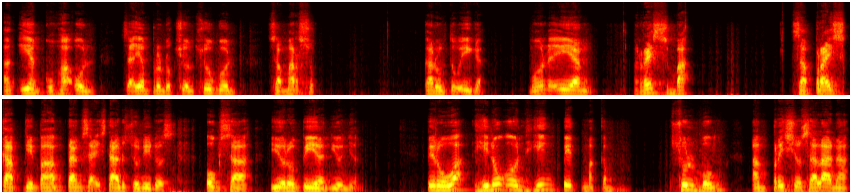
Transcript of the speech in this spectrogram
ang iyang kuhaon sa iyang produksyon sugod sa Marso. Karong tuiga mo na iyang rest back sa price cap gipahamtang sa Estados Unidos o sa European Union. Pero wa hinuon hingpit makasulbong ang presyo sa lana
